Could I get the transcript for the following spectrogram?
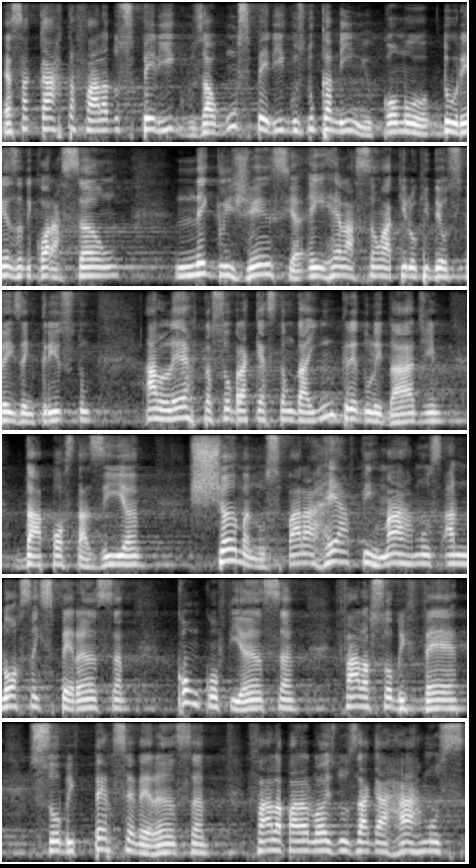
Essa carta fala dos perigos, alguns perigos do caminho, como dureza de coração, negligência em relação àquilo que Deus fez em Cristo, alerta sobre a questão da incredulidade, da apostasia, chama-nos para reafirmarmos a nossa esperança com confiança, fala sobre fé, sobre perseverança, fala para nós nos agarrarmos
